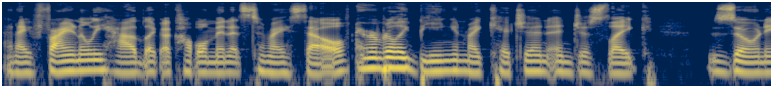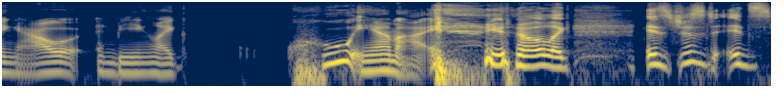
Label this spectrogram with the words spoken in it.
And I finally had like a couple minutes to myself. I remember like being in my kitchen and just like zoning out and being like, who am I? you know, like it's just, it's,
